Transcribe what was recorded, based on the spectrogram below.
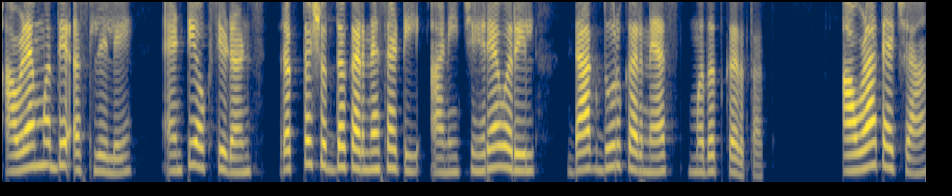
आवळ्यामध्ये असलेले अँटीऑक्सिडंट्स रक्त शुद्ध करण्यासाठी आणि चेहऱ्यावरील डाग दूर करण्यास मदत करतात. आवळा त्याच्या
